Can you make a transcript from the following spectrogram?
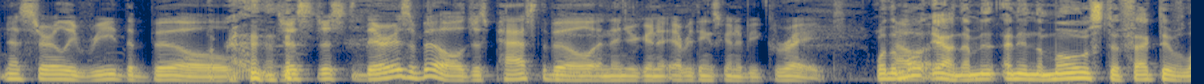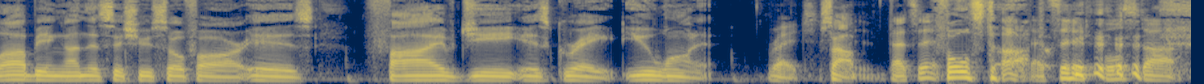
necessarily read the bill. just just there is a bill. Just pass the bill, and then you're gonna everything's going to be great. Well, the How- mo- yeah, and the- and in the most effective lobbying on this issue so far is 5G is great. You want it. right. Stop. That's it. Full stop. That's it. Full stop.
